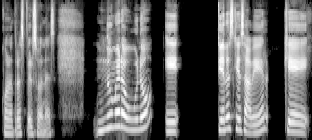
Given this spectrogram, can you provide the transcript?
con otras personas. Número uno, eh, tienes que saber que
